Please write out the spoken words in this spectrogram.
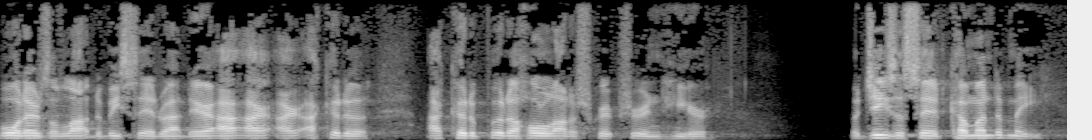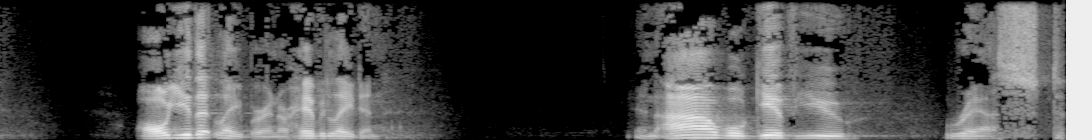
boy, there's a lot to be said right there. I, I, I could have, I could have put a whole lot of scripture in here, but Jesus said, "Come unto me, all ye that labor and are heavy laden, and I will give you rest."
